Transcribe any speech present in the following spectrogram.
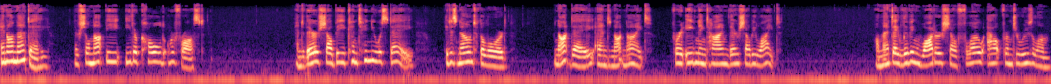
And on that day there shall not be either cold or frost and there shall be continuous day. It is known to the Lord, not day and not night, for at evening time there shall be light. On that day living waters shall flow out from Jerusalem,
